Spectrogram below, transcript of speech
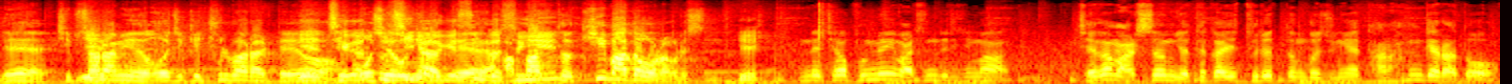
네, 집사람이 어저께 출발할 때요. 예, 제가 또 오세훈이한테 질의하겠습니다, 승인. 아파트 키 받아오라 그랬습니다. 예. 근데 제가 분명히 말씀드리지만 제가 말씀 여태까지 드렸던 것 중에 단 한 개라도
